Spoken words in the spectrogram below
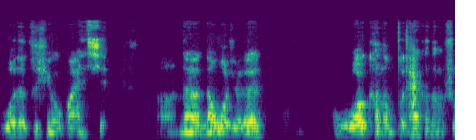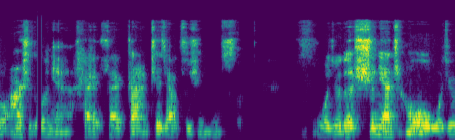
我的咨询有关系啊。那那我觉得我可能不太可能说二十多年还在干这家咨询公司。我觉得十年之后我就，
